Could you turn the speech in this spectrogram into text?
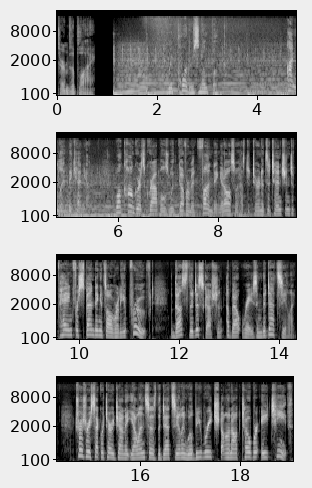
Terms apply. Reporter's Notebook. I'm Linda Kenyon. While Congress grapples with government funding, it also has to turn its attention to paying for spending it's already approved. Thus, the discussion about raising the debt ceiling. Treasury Secretary Janet Yellen says the debt ceiling will be reached on October 18th,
